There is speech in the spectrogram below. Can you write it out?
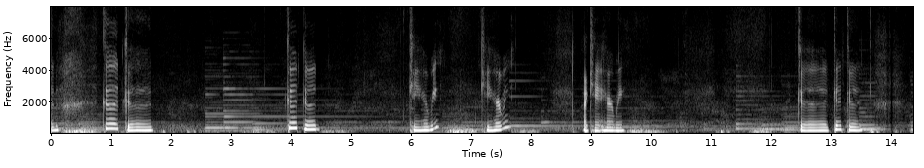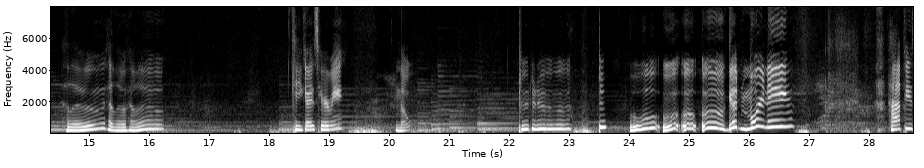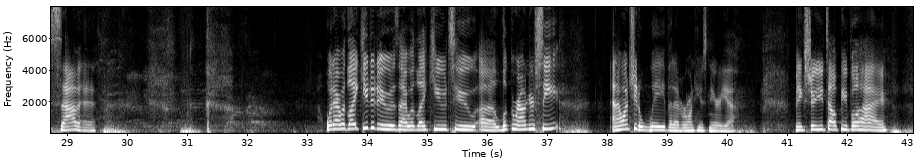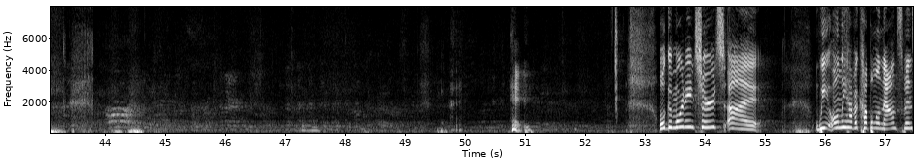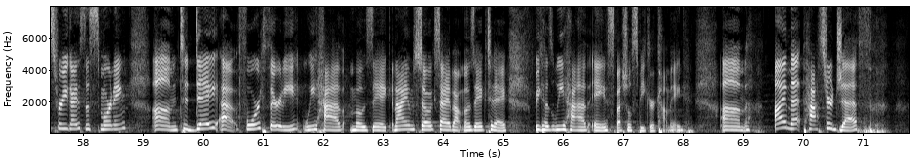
Good, good. Good, good. good. Can you hear me? Can you hear me? I can't hear me. Good, good, good. Hello, hello, hello. Can you guys hear me? No. Do do do do. Ooh ooh ooh ooh. Good morning. Happy Sabbath. What I would like you to do is I would like you to uh, look around your seat, and I want you to wave at everyone who's near you. Make sure you tell people hi. Hey. Well, good morning, church. Uh, we only have a couple announcements for you guys this morning. Um, today at 4:30, we have Mosaic, and I am so excited about Mosaic today because we have a special speaker coming. Um, I met Pastor Jeff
